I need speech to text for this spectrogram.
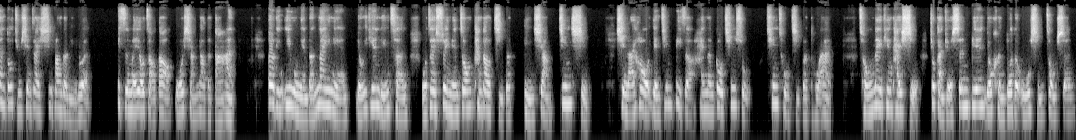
但都局限在西方的理论，一直没有找到我想要的答案。二零一五年的那一年，有一天凌晨，我在睡眠中看到几个影像，惊醒。醒来后，眼睛闭着，还能够清楚清楚几个图案。从那天开始，就感觉身边有很多的无形众生，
